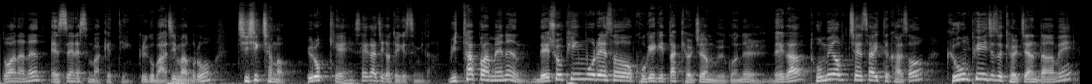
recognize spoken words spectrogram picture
또 하나는 SNS 마케팅, 그리고 마지막으로 지식 창업. 이렇게 세 가지가 되겠습니다. 위탁 판매는 내 쇼핑몰에서 고객이 딱 결제한 물건을 내가 도매업체 사이트 가서 그 홈페이지에서 결제한 다음에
